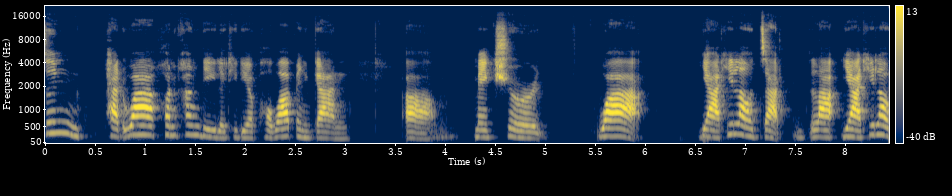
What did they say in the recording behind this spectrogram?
ซึ่งแพทว่าค่อนข้างดีเลยทีเดียวเพราะว่าเป็นการ make sure ว่ายาที่เราจัดยาที่เรา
